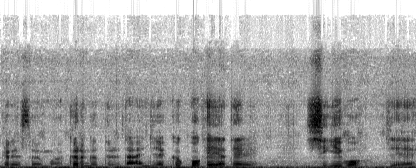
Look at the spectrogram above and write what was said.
그래서 뭐 그런 것들 다 이제 극복해야 될 시기고 이제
